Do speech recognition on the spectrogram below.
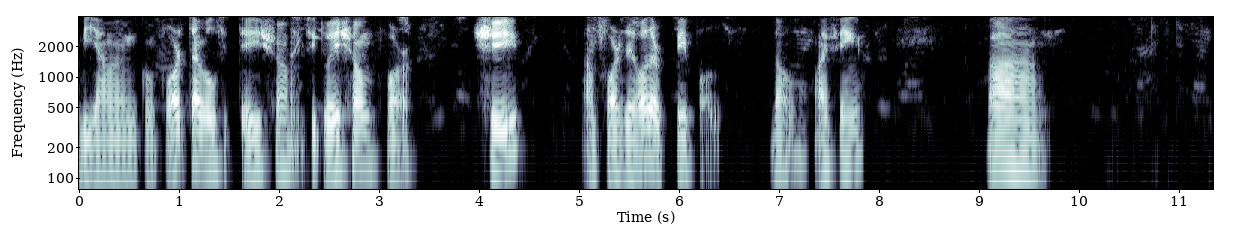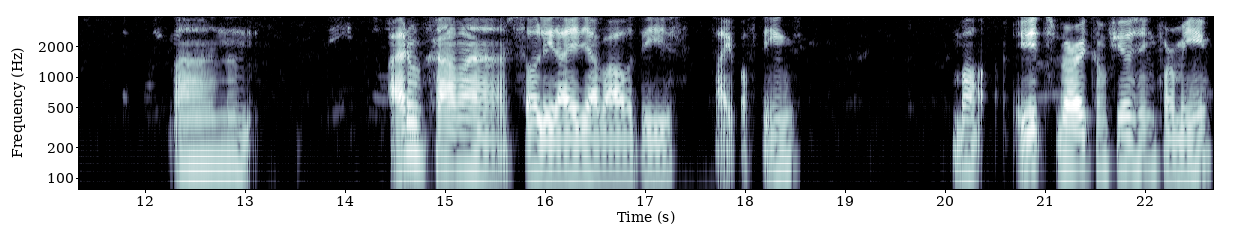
be an uncomfortable situation situation for she and for the other people. No, I think, uh, and I don't have a solid idea about these type of things, but it's very confusing for me.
